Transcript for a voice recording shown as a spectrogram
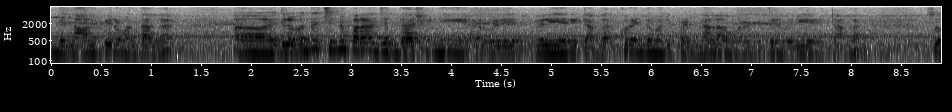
இந்த நாலு பேரும் வந்தாங்க. இதில் வந்து சின்ன பராஜன் தாஷினி வெளியே வெளியேறிட்டாங்க. குறைந்த மதிப்பெண்ணால் அவங்க ரெண்டு பேரும் வெளியேறிட்டாங்க. ஸோ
